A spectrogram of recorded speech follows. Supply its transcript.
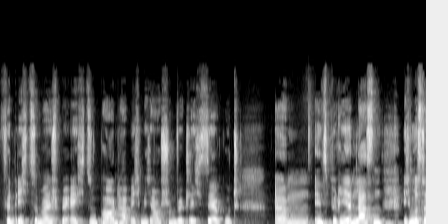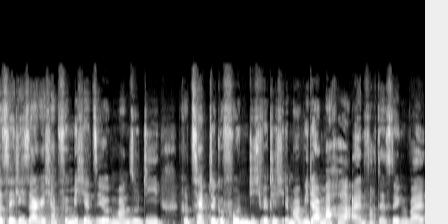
finde ich zum Beispiel echt super und habe ich mich auch schon wirklich sehr gut ähm, inspirieren lassen. Ich muss tatsächlich sagen, ich habe für mich jetzt irgendwann so die Rezepte gefunden, die ich wirklich immer wieder mache, einfach deswegen, weil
